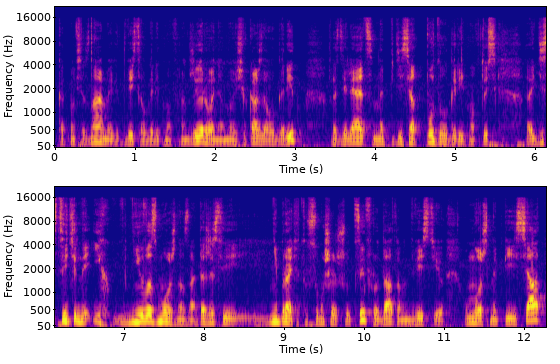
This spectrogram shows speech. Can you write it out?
Как мы все знаем, их 200 алгоритмов ранжирования, но еще каждый алгоритм разделяется на 50 подалгоритмов. То есть э, действительно их невозможно знать. Даже если не брать эту сумасшедшую цифру, да, там 200 умножить на 50,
